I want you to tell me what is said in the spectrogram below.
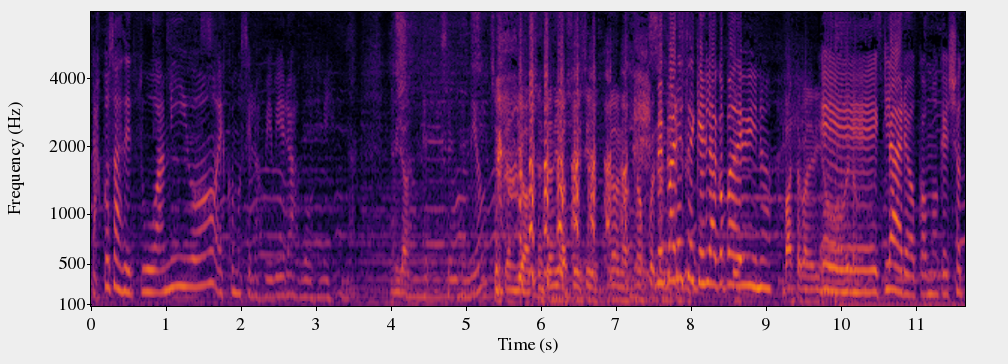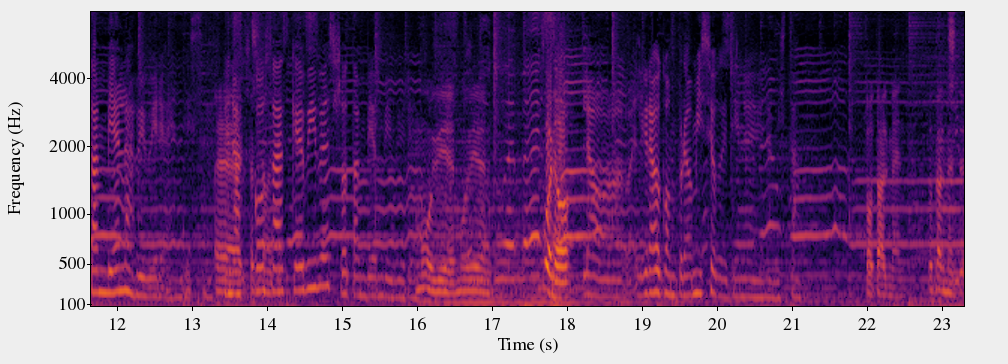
las cosas de tu amigo es como si los vivieras vos mismo. Mira. ¿Se entendió? Se entendió, se entendió, sí, sí. No, no, no fue Me parece difícil. que es la copa de vino. Basta con el vino. Eh, claro, como que yo también las viviré, dice. Eh, en las cosas que vives, yo también viviré. Muy bien, muy bien. Bueno, Lo- el grado de compromiso que tiene la amistad. totalmente, totalmente.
